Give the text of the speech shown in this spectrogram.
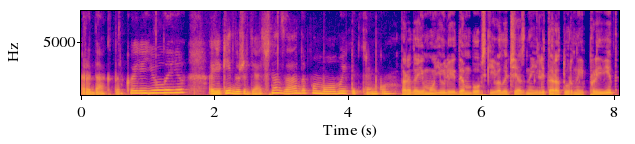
редакторкою Юлею, якій дуже вдячна за допомогу і підтримку. Передаємо Юлії Дембовський величезний літературний привіт.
